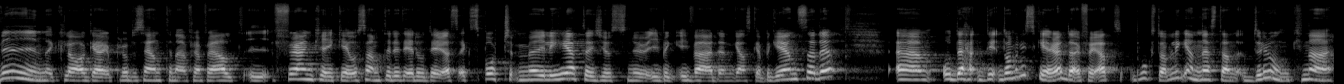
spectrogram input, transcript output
vin, klagar producenterna framförallt i Frankrike och samtidigt är då deras exportmöjligheter just nu i, i världen ganska begränsade. Ehm, och det, de riskerar därför att bokstavligen nästan drunkna,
